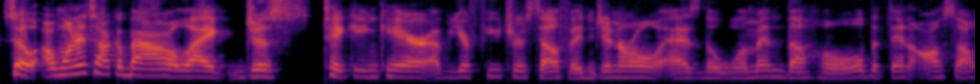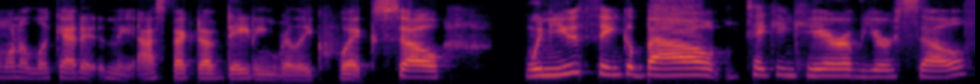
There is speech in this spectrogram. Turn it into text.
So I want to talk about like just taking care of your future self in general as the woman, the whole, but then also I want to look at it in the aspect of dating really quick. So when you think about taking care of yourself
